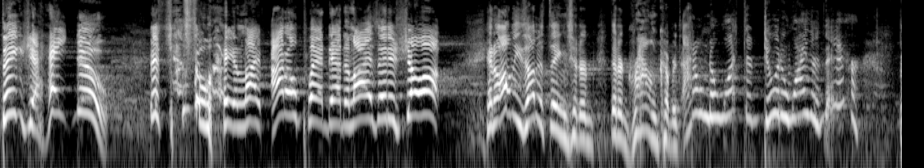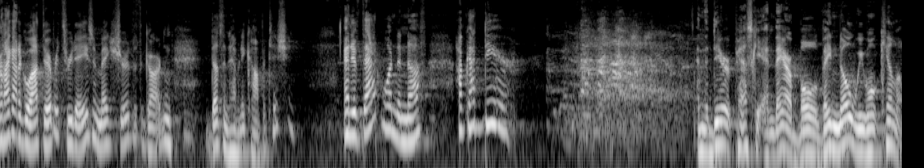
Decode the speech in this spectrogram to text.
Things you hate do. It's just a way of life. I don't plant dandelions, they just show up. And all these other things that are, that are ground covered, I don't know what they're doing or why they're there. But I got to go out there every three days and make sure that the garden doesn't have any competition. And if that wasn't enough, I've got deer. and the deer are pesky and they are bold. They know we won't kill them.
